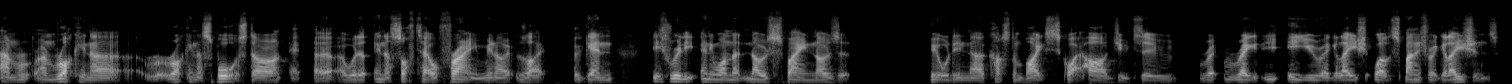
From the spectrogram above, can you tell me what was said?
and and rocking a rocking a Sportster on, uh, with a, in a Softail frame. You know, it was like again, it's really anyone that knows Spain knows that building uh, custom bikes is quite hard due to re- EU regulation, well, Spanish regulations.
